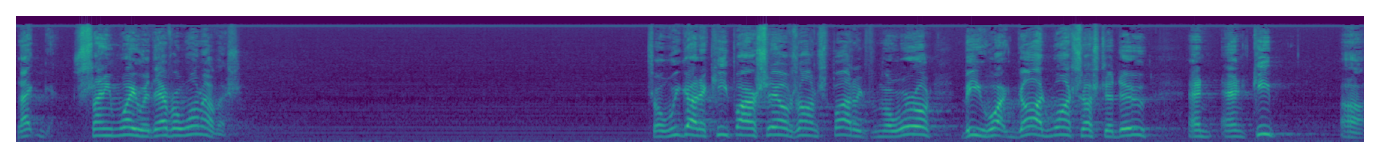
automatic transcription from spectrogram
That same way with every one of us. So we got to keep ourselves unspotted from the world, be what God wants us to do, and and keep. Uh,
